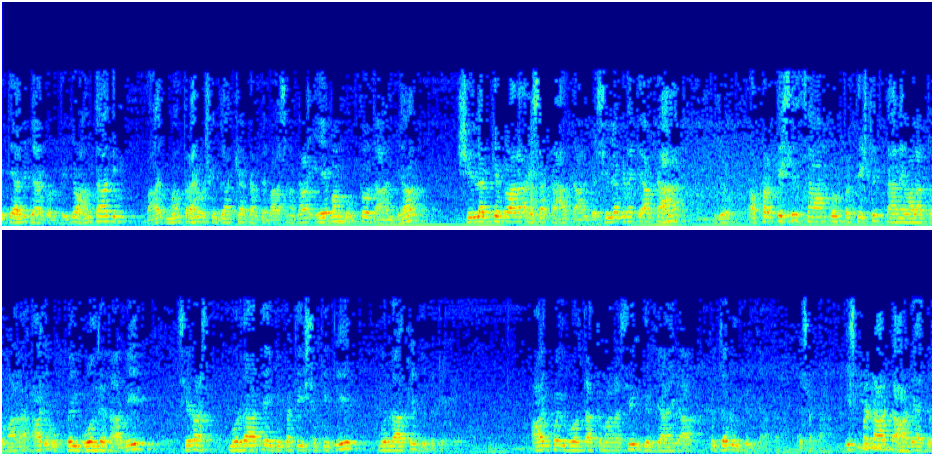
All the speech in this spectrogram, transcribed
इत्यादि व्याकृति जो हंत आदि मंत्र है, उसकी व्याख्या करते भाषण का। एवं उक्तो दाल्य शीलक के द्वारा ऐसा कहा दाल्य शीलक ने क्या कहा? जो अप्रतिष्ठित शाम को प्रतिष्ठित कहने वाला तुम्हारा, आज कोई बोल देता अभी सिर मुर्दाते विपति क्षति थी, मुर्दाते विपति। आज कोई बोलता तुम्हारा सिर गिर जाएगा तो ज़रूर गिर जाता है, ऐसा कहा। इस प्रकार कहा गया जो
